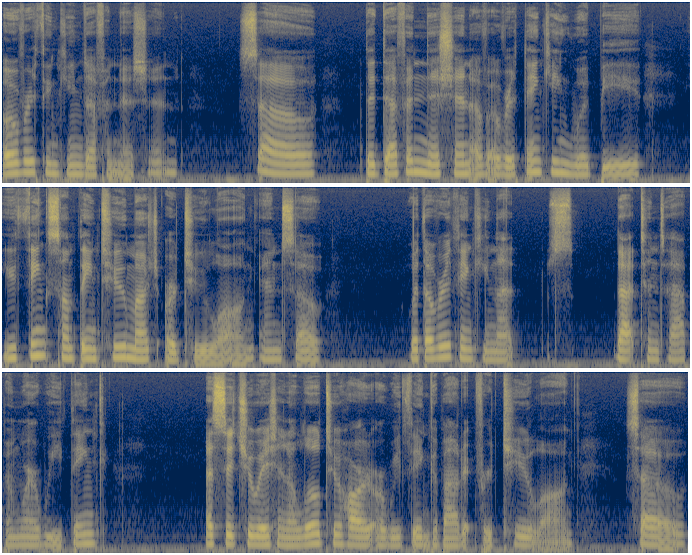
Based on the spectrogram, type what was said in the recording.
overthinking definition. So the definition of overthinking would be you think something too much or too long. And so with overthinking that that tends to happen where we think a situation a little too hard or we think about it for too long. So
